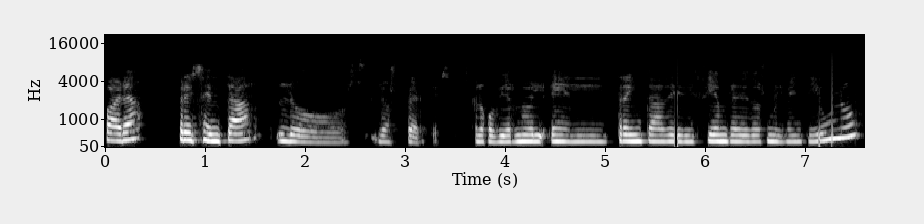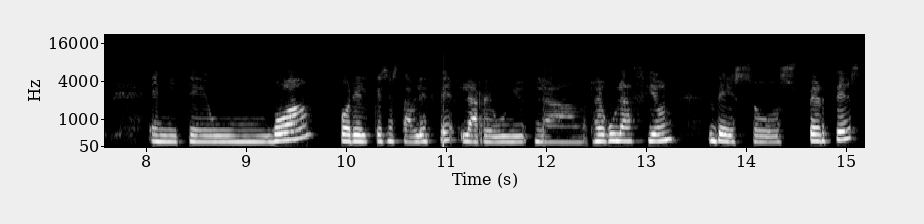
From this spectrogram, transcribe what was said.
para presentar los, los PERTES. el Gobierno el, 30 de diciembre de 2021 emite un BOA por el que se establece la, regulación de esos PERTES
